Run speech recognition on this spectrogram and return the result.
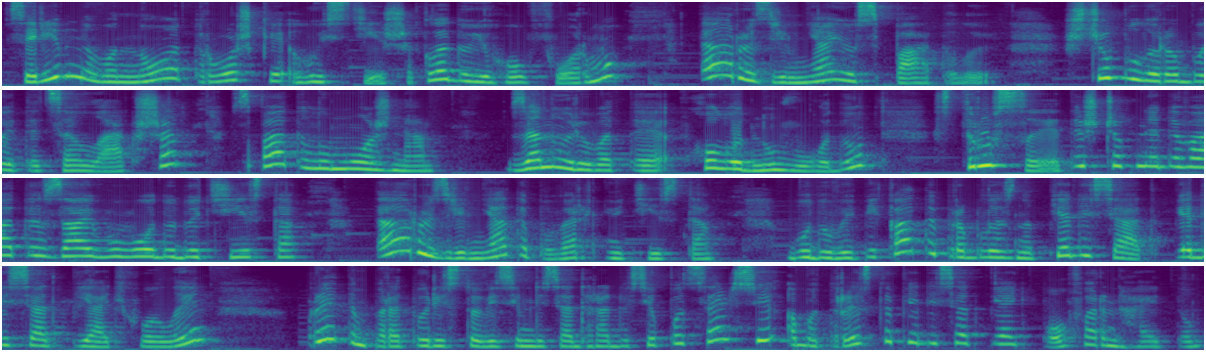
все рівно воно трошки густіше. Кладу його в форму та розрівняю спатулою. Щоб було робити це легше, спатулу можна занурювати в холодну воду, струсити, щоб не давати зайву воду до тіста, та розрівняти поверхню тіста. Буду випікати приблизно 50-55 хвилин при температурі 180 градусів по Цельсію або 355 по Фаренгейту.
